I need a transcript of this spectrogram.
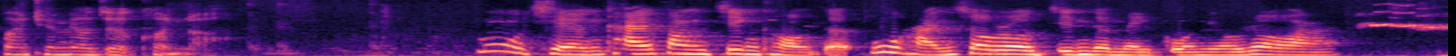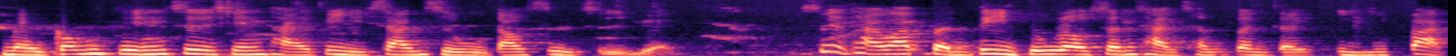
完全没有这个困扰？目前开放进口的不含瘦肉精的美国牛肉啊，每公斤是新台币三十五到四十元，是台湾本地猪肉生产成本的一半。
